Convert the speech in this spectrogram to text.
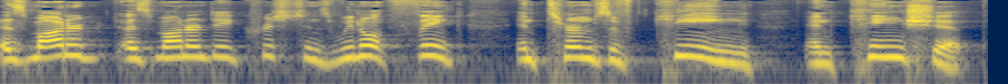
as, modern, as modern day Christians, we don't think in terms of king and kingship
